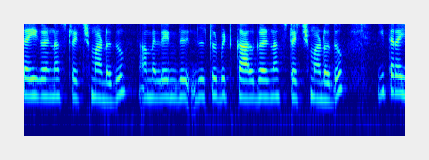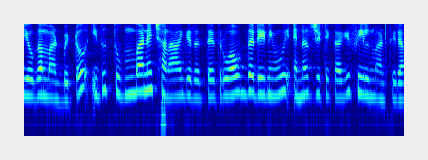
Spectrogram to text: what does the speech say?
ಕೈಗಳನ್ನ ಸ್ಟ್ರೆಚ್ ಮಾಡೋದು, ಆಮೇಲೆ ಲಿಟಲ್ ಬಿಟ್ ಕಾಲುಗಳನ್ನ ಸ್ಟ್ರೆಚ್ ಮಾಡೋದು, ಈ ಥರ ಯೋಗ ಮಾಡಿಬಿಟ್ಟು ಇದು ತುಂಬಾ ಚೆನ್ನಾಗಿರುತ್ತೆ. ಥ್ರೂ ಔಟ್ ದ ಡೇ ನೀವು ಎನರ್ಜೆಟಿಕ್ ಆಗಿ ಫೀಲ್ ಮಾಡ್ತೀರಾ.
